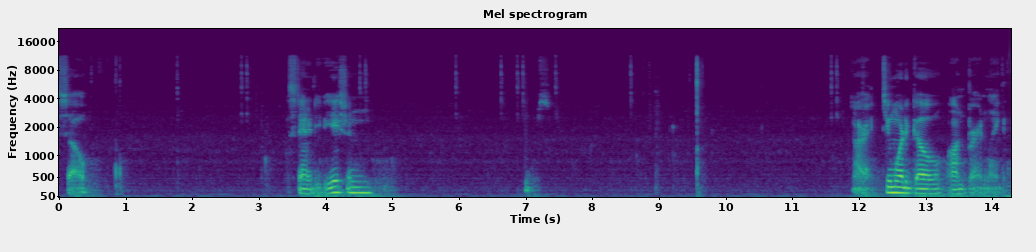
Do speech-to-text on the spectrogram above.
So, standard deviation. Oops. All right, two more to go on burn length.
